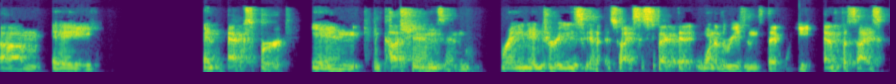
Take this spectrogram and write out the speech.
um, a an expert in concussions and brain injuries, and so I suspect that one of the reasons that we emphasize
